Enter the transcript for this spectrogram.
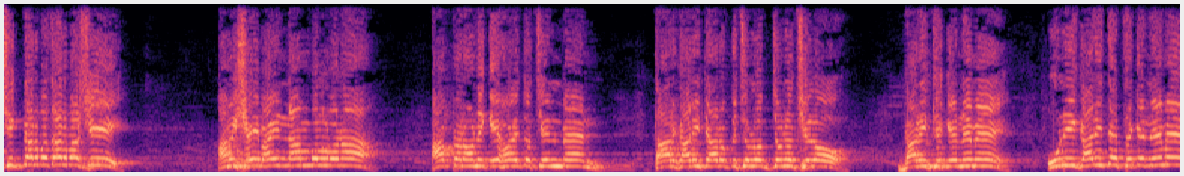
শিকদার বাজারবাসী, আমি সেই ভাইয়ের নাম বলব না। আপনারা অনেকে হয়তো চিনবেন, তার গাড়িতে আরও কিছু লোকজনও ছিল। গাড়ি থেকে নেমে উনি গাড়িতে থেকে নেমে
